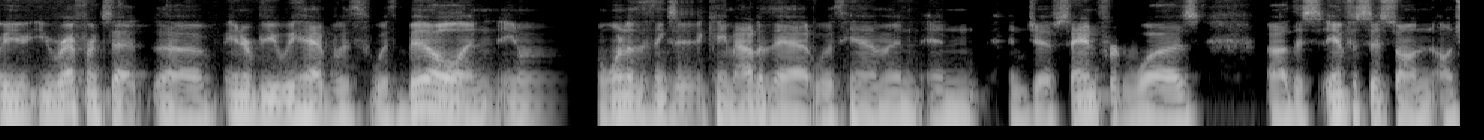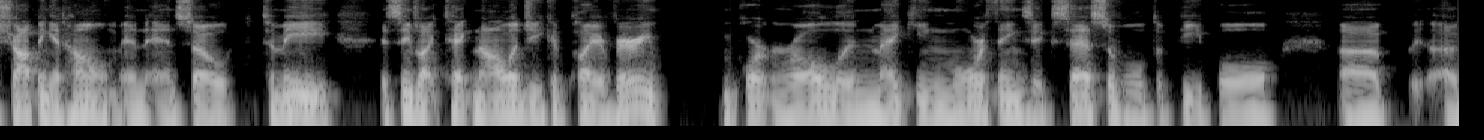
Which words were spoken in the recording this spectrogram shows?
You, you referenced that uh, interview we had with with Bill, and you know one of the things that came out of that with him and and and Jeff Sandford was uh, this emphasis on on shopping at home, and and so to me, it seems like technology could play a very important role in making more things accessible to people, uh, uh,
